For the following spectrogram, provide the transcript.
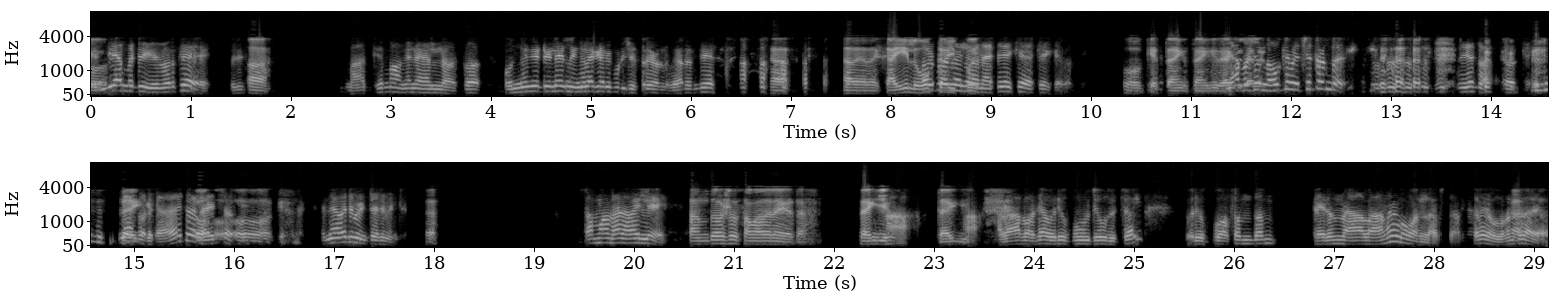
എന്ത് ചെയ്യാൻ പറ്റും? ഇവർക്ക് മാധ്യമം അങ്ങനെയാണല്ലോ ഇപ്പൊ ഒന്നും കിട്ടിയില്ലേ? നിങ്ങളെ കയറി പിടിച്ചു. ഇത്രേ ഉള്ളൂ. വേറെ എന്ത് അതെ അതെ. കൈ ലോക്കായി. Okay thank thank you. ഞാൻ പക്ഷെ നോക്കി വെച്ചിട്ടുണ്ട്. കേട്ടോ ഓക്കെ. ഞാൻ ഒരു മിനിറ്റ് ഒരു മിനിറ്റ്. ആ. സമാധാനമായില്ലേ? സന്തോഷം സമാധാനം കേട്ടാ താങ്ക് യു താങ്ക് യു അതാ പറഞ്ഞ ഒരു പൂ ചോദിച്ചാൽ ഒരു വസന്തം തരുന്ന ആളാണ് മോഹൻലാൽ സാർ. അത്രേ ഉള്ളൂ. മനസ്സിലായോ?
